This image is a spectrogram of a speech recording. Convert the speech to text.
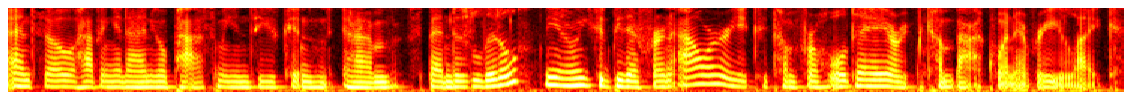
And so having an annual pass means you can um, spend as little. You know, you could be there for an hour, or you could come for a whole day, or come back whenever you like.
